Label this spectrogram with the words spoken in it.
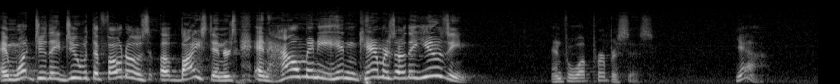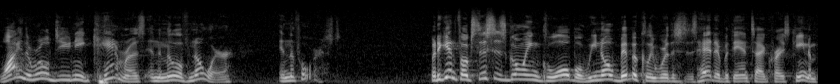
And what do they do with the photos of bystanders? And how many hidden cameras are they using? And for what purposes? Yeah. Why in the world do you need cameras in the middle of nowhere in the forest? But again, folks, this is going global. We know biblically where this is headed with the Antichrist kingdom.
